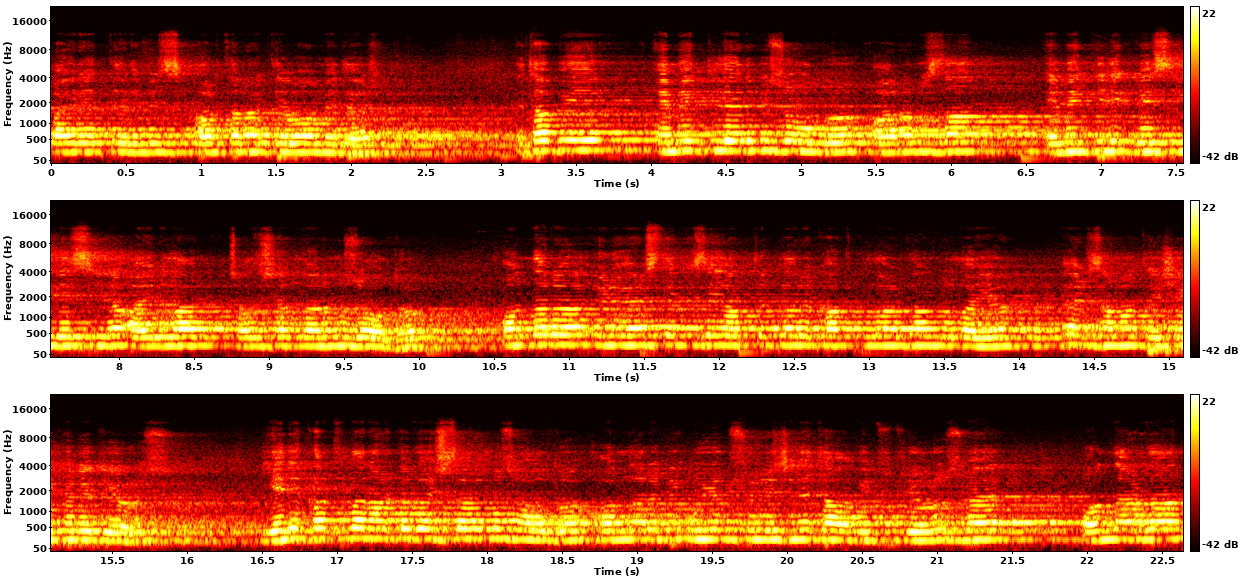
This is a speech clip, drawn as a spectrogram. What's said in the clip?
gayretlerimiz artarak devam eder. E, tabii emeklilerimiz oldu. Aramızdan emeklilik vesilesiyle ayrılan çalışanlarımız oldu. Onlara üniversitemize yaptıkları katkılardan dolayı her zaman teşekkür ediyoruz. Yeni katılan arkadaşlarımız oldu. Onları bir uyum sürecine tabi tutuyoruz ve onlardan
